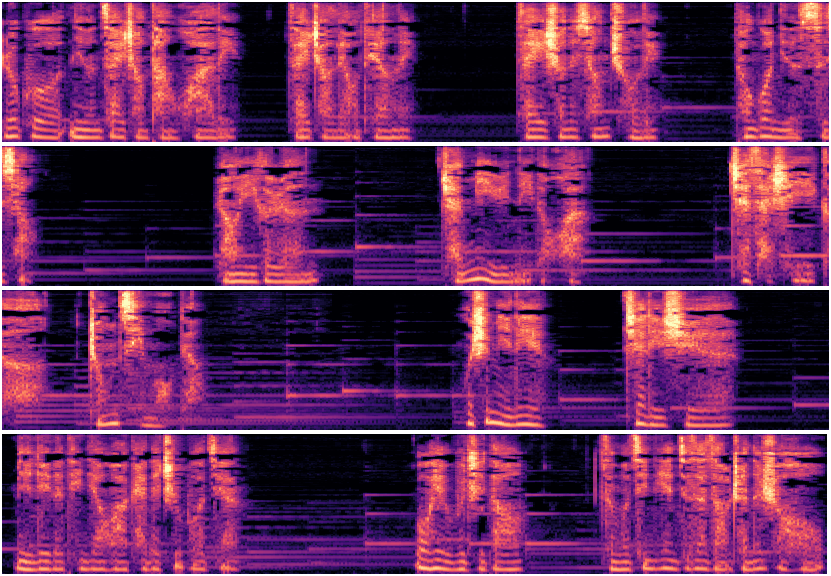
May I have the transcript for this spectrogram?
如果你能在一场谈话里，在一场聊天里，在一生的相处里，通过你的思想，让一个人沉迷于你的话，这才是一个终极目标。我是米粒，这里是米粒的听见花开的直播间。我也不知道怎么今天就在早晨的时候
